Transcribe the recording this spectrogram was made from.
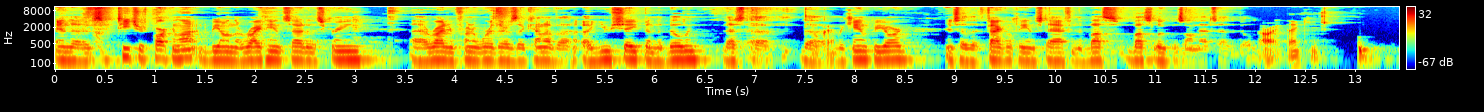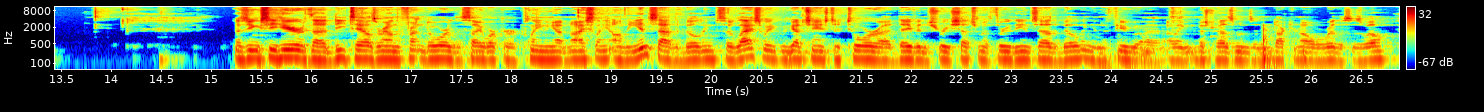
And the teacher's parking lot would be on the right-hand side of the screen, uh, right in front of where there's a kind of a, a U shape in the building. That's the, the mechanical yard. And so the faculty and staff and the bus, bus loop is on that side of the building. All right, thank you. As you can see here, the details around the front door, the site work are cleaning up nicely on the inside of the building. So last week, we got a chance to tour uh, David and Sheree Schutzma through the inside of the building, and a few, uh, I think Mr. Husbands and Dr. Null were with us as well.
